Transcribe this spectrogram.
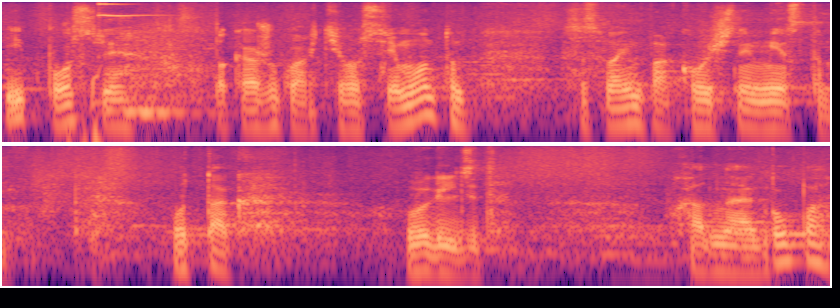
И после покажу квартиру с ремонтом со своим парковочным местом. Вот так выглядит входная группа.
